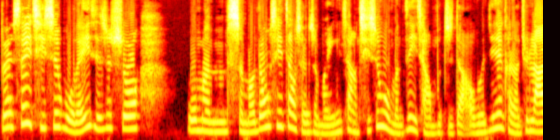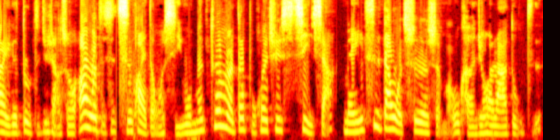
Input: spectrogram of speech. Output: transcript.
对，所以其实我的意思是说，我们什么东西造成什么影响，其实我们自己常不知道。我们今天可能去拉了一个肚子，就想说啊，我只是吃坏东西，我们根本都不会去细想，每一次当我吃了什么，我可能就会拉肚子，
